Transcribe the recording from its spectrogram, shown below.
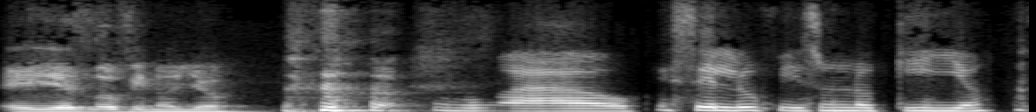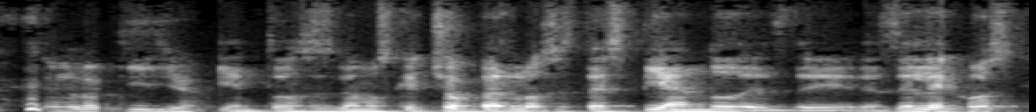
Ella es Luffy, no yo. wow, ese Luffy es un loquillo. un loquillo. Y entonces vemos que Chopper los está espiando desde, desde lejos.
